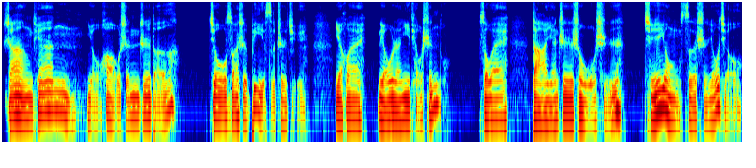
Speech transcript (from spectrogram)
上天有好生之德，就算是必死之举，也会留人一条生路。所谓大言之术五十，其用四十有九。”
